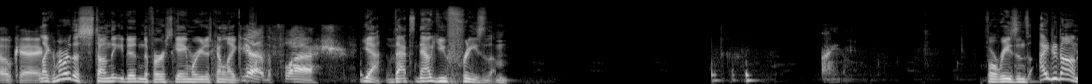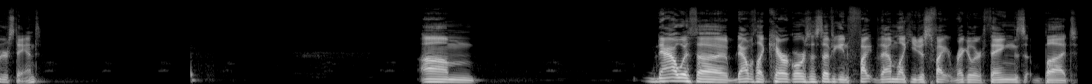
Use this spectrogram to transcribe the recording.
Okay. Like remember the stun that you did in the first game, where you just kind of like, yeah, the Flash. yeah, that's now you freeze them for reasons I do not understand. Um. Now with uh now with like Caragors and stuff, you can fight them like you just fight regular things, but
